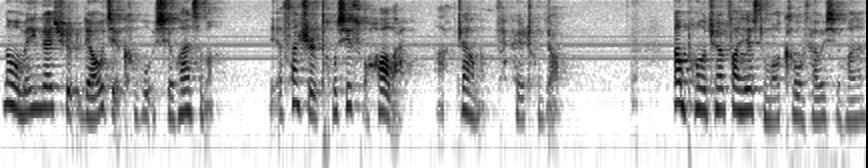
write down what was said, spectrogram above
那我们应该去了解客户喜欢什么，也算是投其所好吧。啊，这样呢才可以成交。那朋友圈放些什么客户才会喜欢呢？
